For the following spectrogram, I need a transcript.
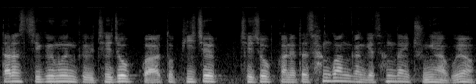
따라서 지금은 그 제조업과 또 비제조업 간의 어떤 상관관계 상당히 중요하고요.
